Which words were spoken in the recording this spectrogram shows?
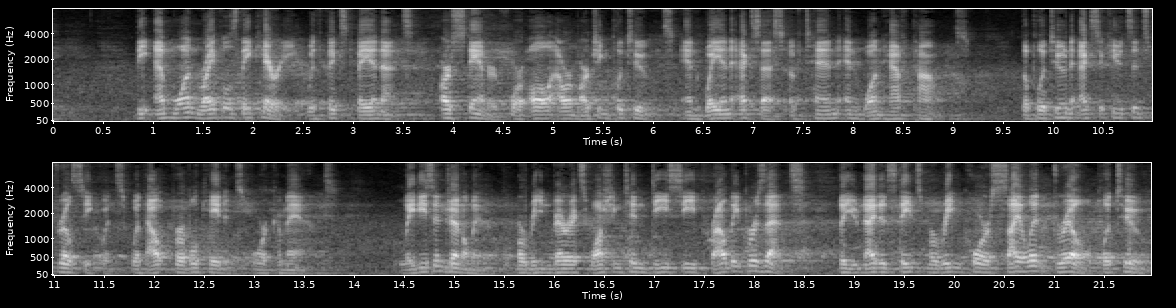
The M1 rifles they carry with fixed bayonets are standard for all our marching platoons and weigh in excess of 10 and one half pounds. The platoon executes its drill sequence without verbal cadence or commands. Ladies and gentlemen, Marine Barracks Washington, D.C. proudly presents the United States Marine Corps Silent Drill Platoon.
